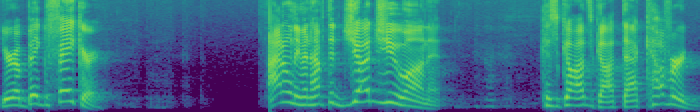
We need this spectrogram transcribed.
you're a big faker. I don't even have to judge you on it because God's got that covered.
